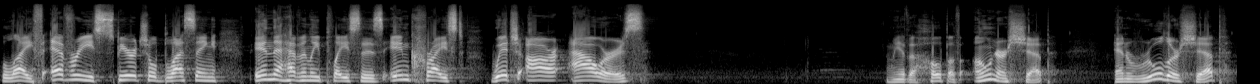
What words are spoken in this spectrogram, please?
life, every spiritual blessing in the heavenly places in Christ, which are ours. And we have the hope of ownership and rulership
